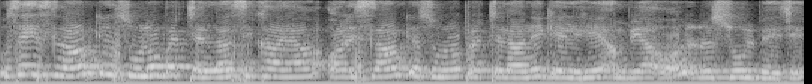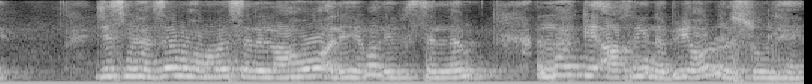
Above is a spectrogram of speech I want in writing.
उसे इस्लाम के असूलों पर चलना सिखाया और इस्लाम के असूलों पर चलाने के लिए अम्बिया और रसूल भेजे। जिसमें हज़रत मोहम्मद वसल्लम अल्लाह के आखिरी नबी और रसूल हैं।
